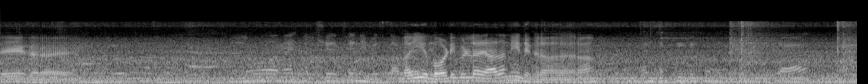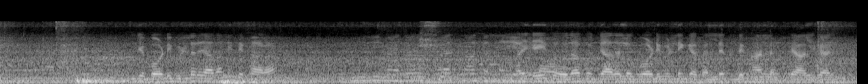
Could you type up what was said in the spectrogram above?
देख रहे हैं अच्छे से नहीं मिलता भाई ये बॉडी बिल्डर ज़्यादा नहीं दिख रहा यार हाँ? ये बॉडी बिल्डर ज़्यादा नहीं दिखा रहा है, भाई यही तो होता कुछ ज़्यादा लोग बॉडी बिल्डिंग क्या कर ले तो दिखाने लगते हैं हल्के।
